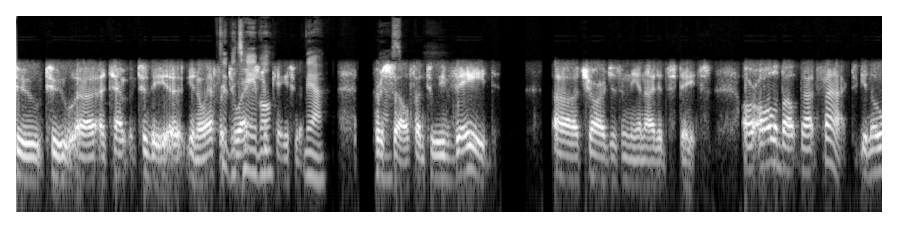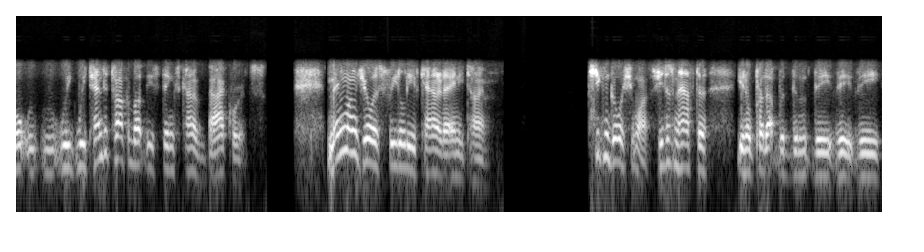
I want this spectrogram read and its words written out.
to to uh, attempt to the uh, you know effort to, to extricate her. Yeah herself yes. and to evade uh, charges in the United States are all about that fact. You know, we, we tend to talk about these things kind of backwards. Meng Wanzhou is free to leave Canada anytime. She can go where she wants. She doesn't have to, you know, put up with the, the, the, the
